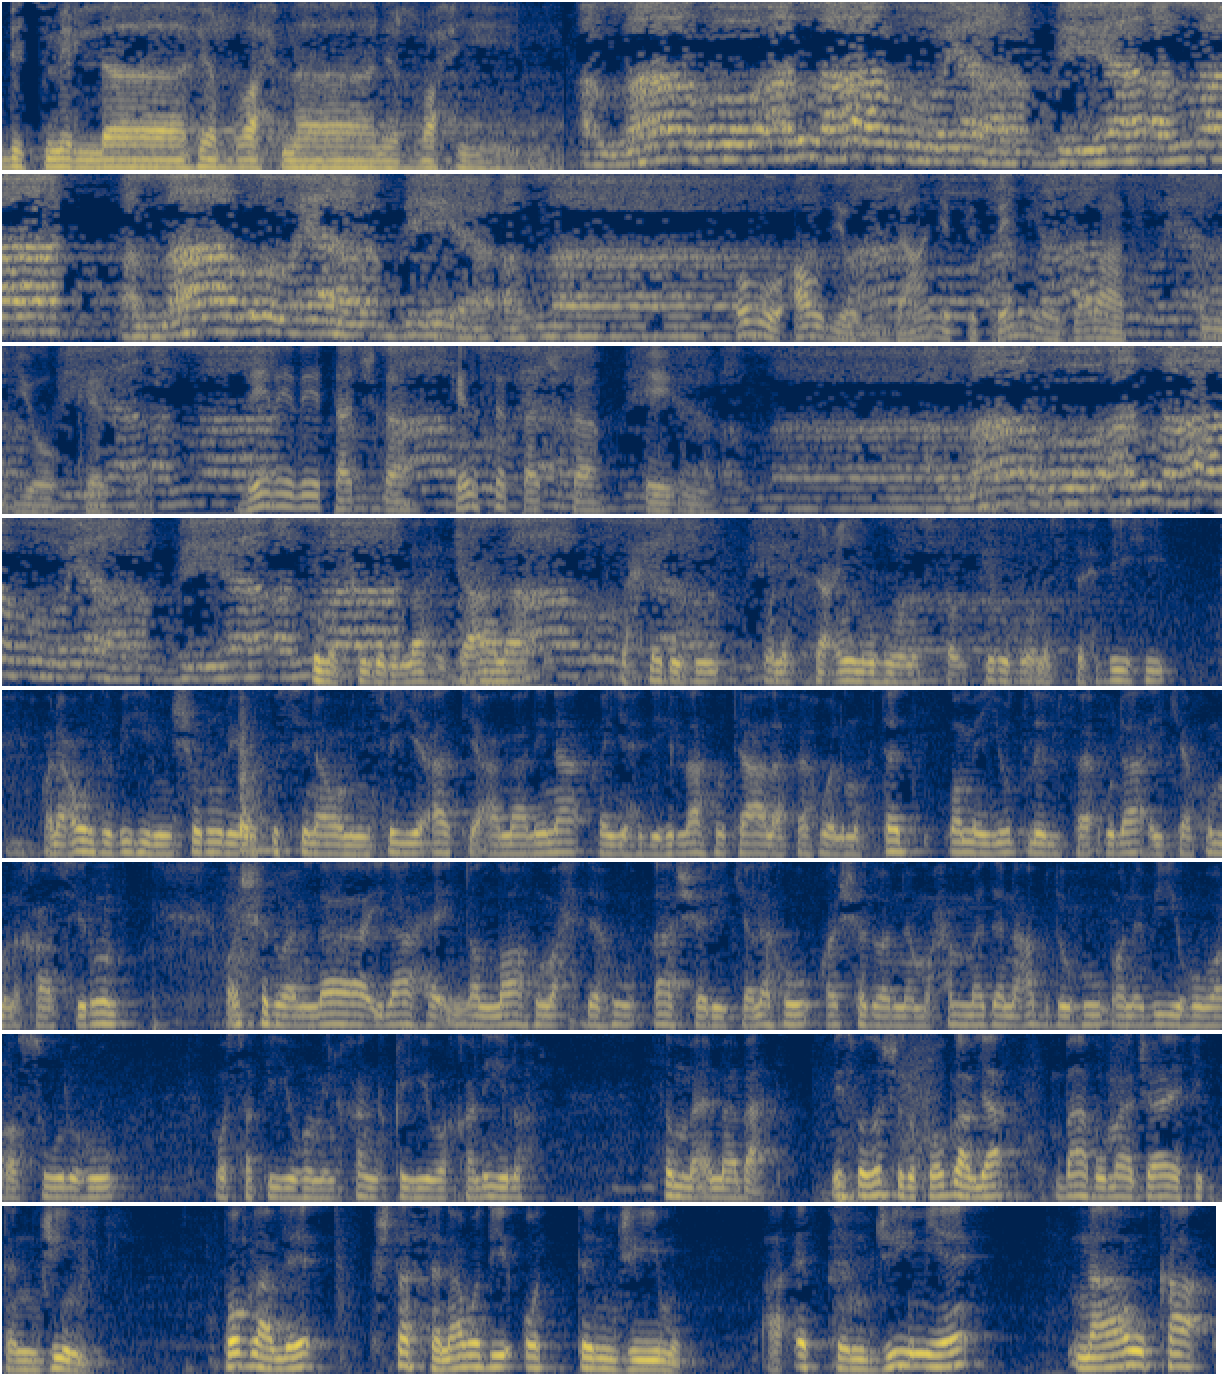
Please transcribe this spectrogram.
بسم الله الرحمن الرحيم الله الله يا ربي يا الله الله يا ربي يا الله Ovo audio izdanje pripremio je za vas studio Kevser. www.kevser.eu إن الحمد لله تعالى نحمده ونستعينه ونستغفره ونستهديه ونعوذ به من شرور أنفسنا ومن سيئات أعمالنا. من يهده الله تعالى فهو المهتد ومن يضلل فأولئك هم الخاسرون. وأشهد أن لا إله إلا الله وحده لا شريك له وأشهد أن محمدا عبده ونبيه ورسوله وصفيه من خلقه وخليله. ثم أما بعد. Mi smo došli do poglavlja Babu ma džaje. Poglavlje šta se navodi o tenđimu. A et tenđim je nauka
